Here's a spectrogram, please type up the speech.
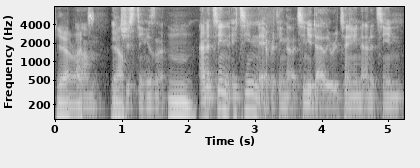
Yeah, right. Um, yeah. Interesting, isn't it? Mm. And it's in it's in everything though. It's in your daily routine, and it's in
